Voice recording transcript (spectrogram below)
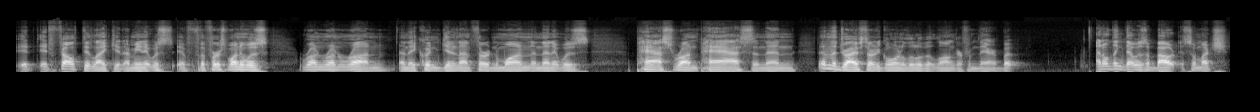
it, it felt it like it. I mean, it was if the first one it was run, run, run, and they couldn't get it on third and one, and then it was pass, run, pass, and then then the drive started going a little bit longer from there. But I don't think that was about so much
